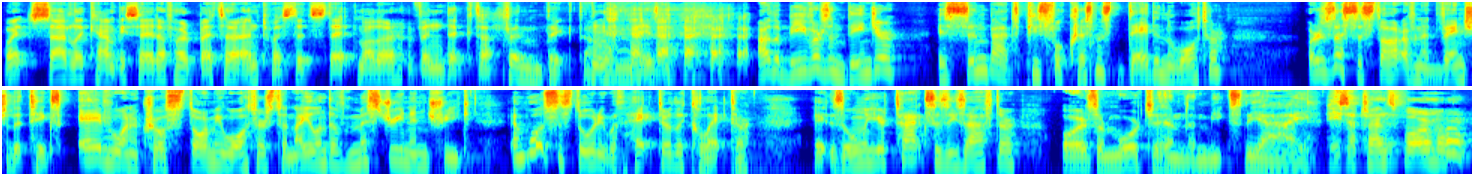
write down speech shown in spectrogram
which sadly can't be said of her bitter and twisted stepmother, Vindicta. Vindicta. Amazing. Are the beavers in danger? Is Sinbad's peaceful Christmas dead in the water? Or is this the start of an adventure that takes everyone across stormy waters to an island of mystery and intrigue? And what's the story with Hector the Collector? It is only your taxes he's after, or is there more to him than meets the eye? He's a transformer.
